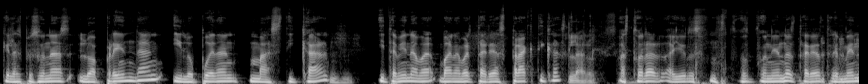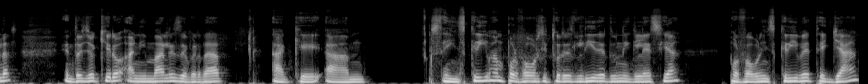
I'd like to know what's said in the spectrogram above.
que las personas lo aprendan y lo puedan masticar. Y también van a haber tareas prácticas. Claro. Pastora, ayer nos, ponían unas tareas tremendas. Entonces yo quiero animarles de verdad a que se inscriban, por favor, si tú eres líder de una iglesia, por favor inscríbete ya.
